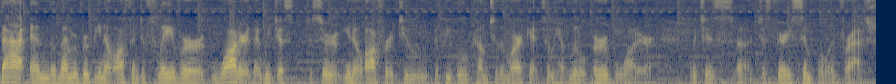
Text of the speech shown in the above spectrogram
that and the lemon verbena often to flavor water that we just serve, you know, offer to the people who come to the market. So we have little herb water, which is uh, just very simple and fresh.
